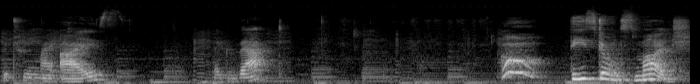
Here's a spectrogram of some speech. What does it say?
between my eyes. Like that. These don't smudge.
